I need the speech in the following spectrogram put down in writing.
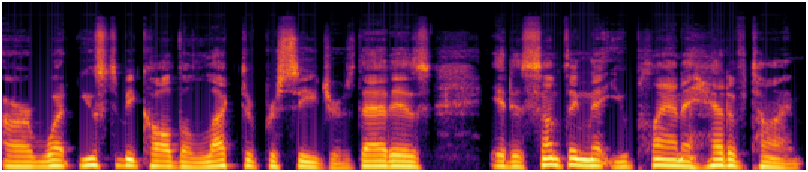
are what used to be called elective procedures. That is, it is something that you plan ahead of time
